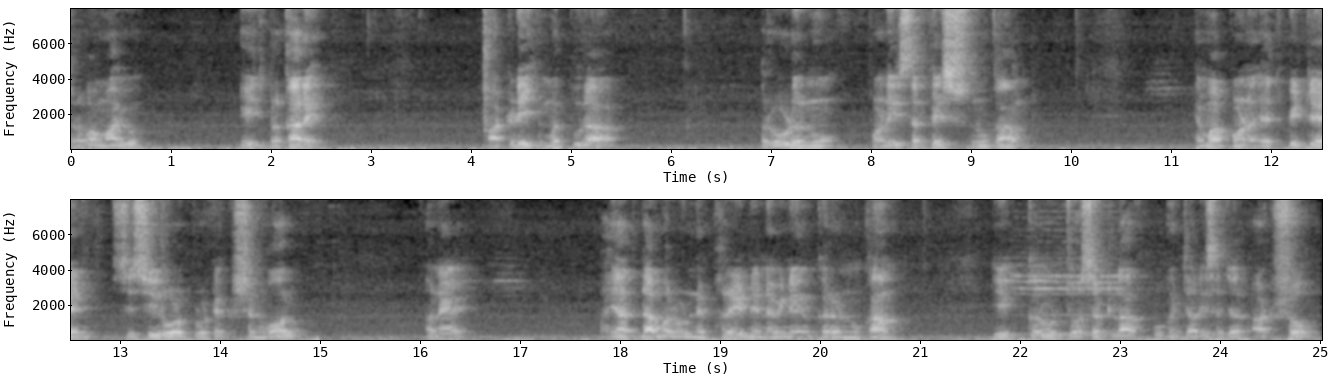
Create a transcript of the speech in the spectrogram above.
કરવામાં આવ્યું. એ જ પ્રકારે પાટડી હિંમતપુરા રોડનું પણ રીસર્ફેસનું કામ. એમાં પણ H P drain C C road protection wall અને હયાત ડામર રોડને ફરીને નવીનીકરણનું કામ. એક કરોડ ચોસઠ લાખ ઓગણચાલીસ હજાર આઠસો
